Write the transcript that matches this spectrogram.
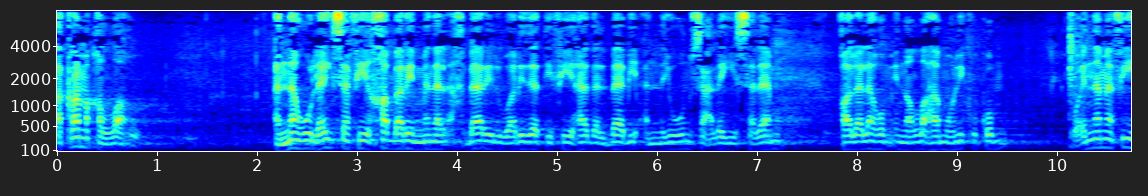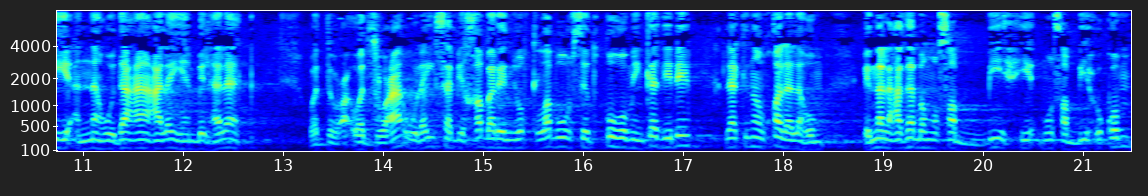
أكرمك الله أنه ليس في خبر من الأخبار الواردة في هذا الباب أن يونس عليه السلام قال لهم إن الله مهلككم وإنما فيه أنه دعا عليهم بالهلاك. والدعاء ليس بخبر يطلب صدقه من كذبه لكنه قال لهم إن العذاب مصبيح مصبيحكم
